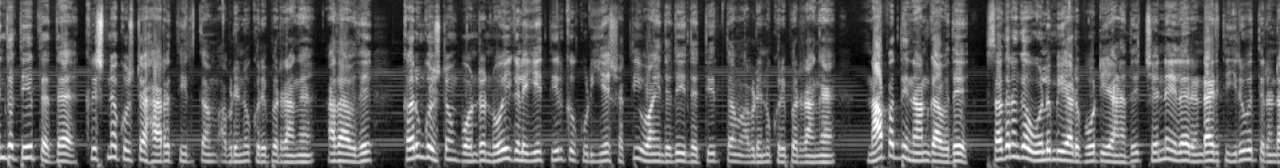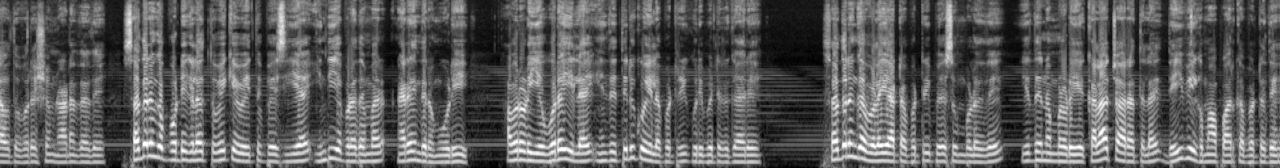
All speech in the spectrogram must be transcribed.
இந்த தீர்த்தத்தை கிருஷ்ண குஷ்டஹார தீர்த்தம் அப்படின்னு குறிப்பிடுறாங்க. அதாவது கருங்குஷ்டம் போன்ற நோய்களையே தீர்க்கக்கூடிய சக்தி வாய்ந்தது இந்த தீர்த்தம் அப்படின்னு குறிப்பிடுறாங்க. நாற்பத்தி நான்காவது சதுரங்க ஒலிம்பியாடு போட்டியானது சென்னையில் ரெண்டாயிரத்தி இருபத்தி ரெண்டாவது வருஷம் நடந்தது. சதுரங்க போட்டிகளை துவக்கி வைத்து பேசிய இந்திய பிரதமர் நரேந்திர மோடி அவருடைய உரையில் இந்த திருக்கோயிலை பற்றி குறிப்பிட்டிருக்காரு. சதுரங்க விளையாட்டை பற்றி பேசும் பொழுது இது நம்மளுடைய கலாச்சாரத்தில் தெய்வீகமாக பார்க்கப்பட்டது.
